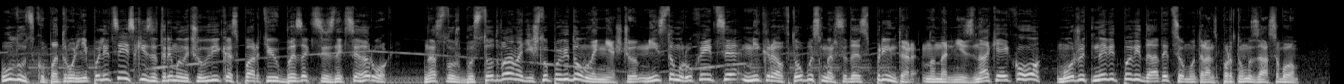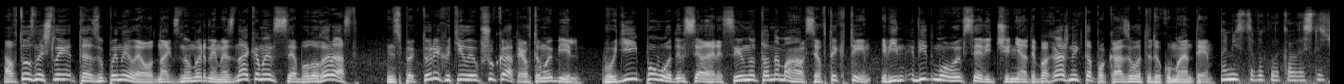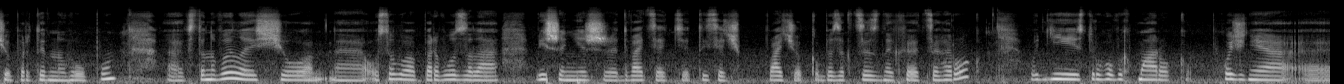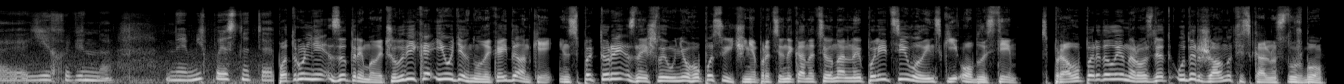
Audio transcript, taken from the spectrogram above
У Луцьку патрульні поліцейські затримали чоловіка з партією безакцизних цигарок. На службу 102 надійшло повідомлення, що містом рухається мікроавтобус Мерседес Спрінтер, номерні знаки якого можуть не відповідати цьому транспортному засобу. Авто знайшли та зупинили, однак з номерними знаками все було гаразд. Інспектори хотіли обшукати автомобіль. Водій поводився агресивно та намагався втекти. Він відмовився відчиняти багажник та показувати документи. На місце викликали слідчо оперативну групу. Е, Встановили, що е, особа перевозила більше ніж 20 тисяч пачок безакцизних е, цигарок однієї з торгових марок. Походження їх він не міг пояснити. Патрульні затримали чоловіка і одягнули кайданки. Інспектори знайшли у нього посвідчення працівника національної поліції Волинській області. Справу передали на розгляд у Державну фіскальну службу.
